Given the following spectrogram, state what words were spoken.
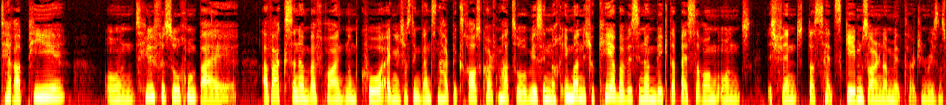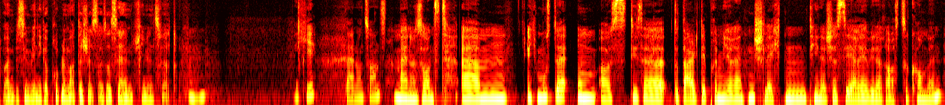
Therapie und Hilfe suchen bei Erwachsenen, bei Freunden und Co. eigentlich aus dem Ganzen halbwegs rausgeholfen hat. So, wir sind noch immer nicht okay, aber wir sind am Weg der Besserung und ich finde, das hätte es geben sollen, damit 13 Reasons Why ein bisschen weniger problematisch ist, also sehr empfehlenswert. Michi, dein Und sonst? Mein und sonst. Ähm, ich musste, um aus dieser total deprimierenden, schlechten Teenager-Serie wieder rauszukommen,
